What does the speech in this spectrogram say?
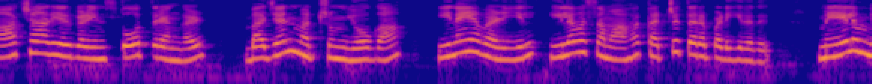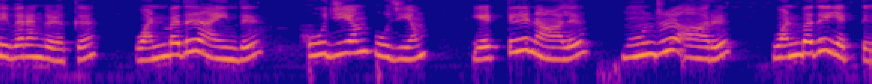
ஆச்சாரியர்களின் ஸ்தோத்திரங்கள் பஜன் மற்றும் யோகா இணைய வழியில் இலவசமாக கற்றுத்தரப்படுகிறது. மேலும் விவரங்களுக்கு ஒன்பது ஐந்து பூஜ்ஜியம் பூஜ்ஜியம் எட்டு நாலு மூன்று ஆறு ஒன்பது எட்டு.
